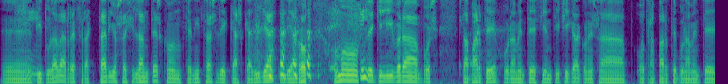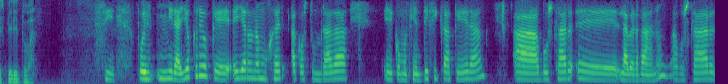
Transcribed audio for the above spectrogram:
eh, Sí. titulada Refractarios aislantes con cenizas de cascarilla de arroz. ¿Cómo Sí. se equilibra pues esta parte puramente científica con esa otra parte puramente espiritual? Sí, pues mira, yo creo que ella era una mujer acostumbrada, eh, como científica que era, a buscar eh, la verdad, ¿no? A buscar,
